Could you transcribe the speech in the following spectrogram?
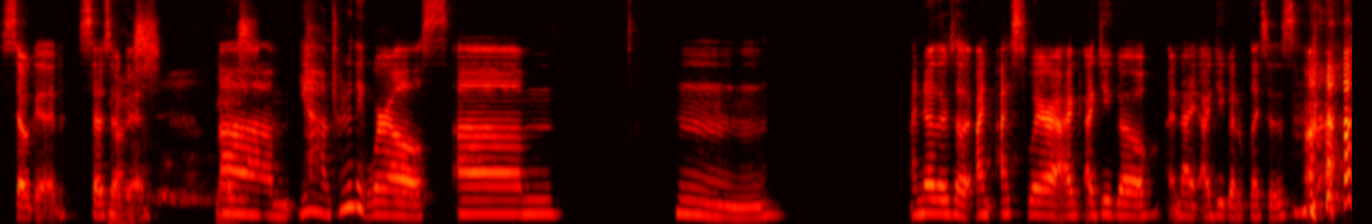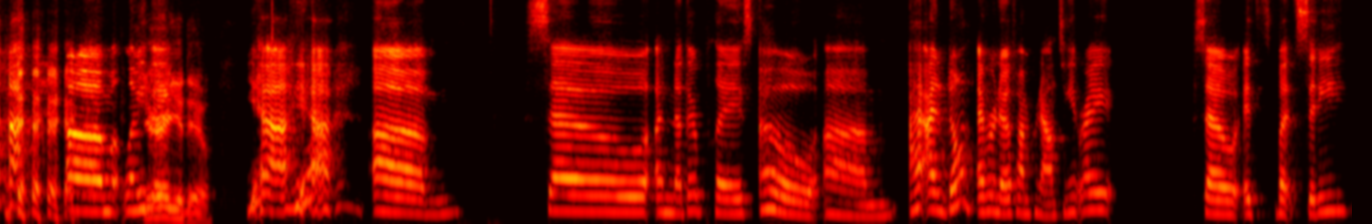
so good, so so nice. good. Nice. Um, yeah, I'm trying to think where else. Um, hmm. I know there's a. I, I swear I, I do go and I, I do go to places. um, let me Sure think. you do. Yeah, yeah. Um, so another place. Oh, um, I, I don't ever know if I'm pronouncing it right. So it's but city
